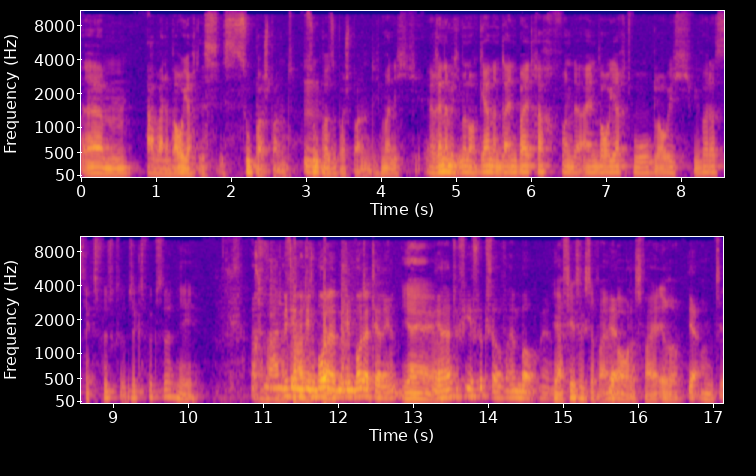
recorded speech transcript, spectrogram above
Ähm, aber eine Baujacht ist, ist super spannend. Super, super spannend. Ich meine, ich erinnere mich immer noch gern an deinen Beitrag von der einen Baujacht, wo, glaube ich, wie war das? Sechs Füchse? Sechs Füchse? Nee. Ach, mit, dem, war mit, dem. Border, mit dem Border Terriern? Ja, ja, ja. Er hatte vier Füchse auf einem Bau. Ja. Ja, vier Füchse auf einem Ja. Bau, das war ja irre. Ja. Und äh,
